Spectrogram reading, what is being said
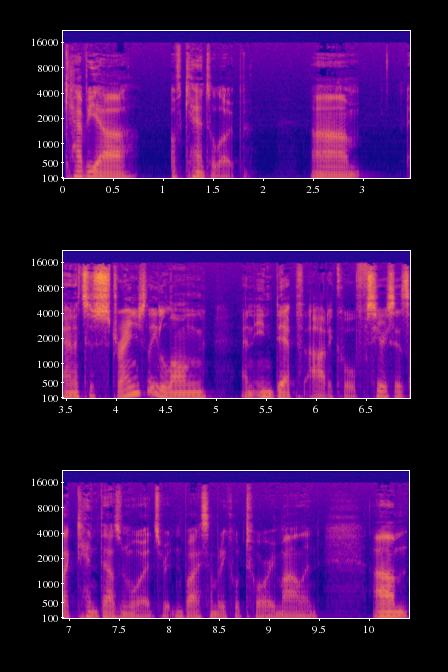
"Caviar of Cantaloupe." Um, and it's a strangely long and in-depth article. Seriously, it's like ten thousand words, written by somebody called Tori Marlin. Um,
